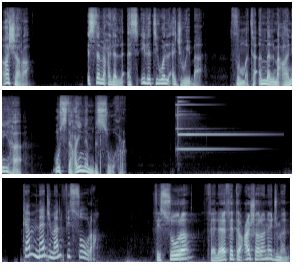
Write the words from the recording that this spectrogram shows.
عشرة استمع إلى الأسئلة والأجوبة ثم تأمل معانيها مستعينا بالصور كم نجما في الصورة؟ في الصورة ثلاثة عشر نجما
